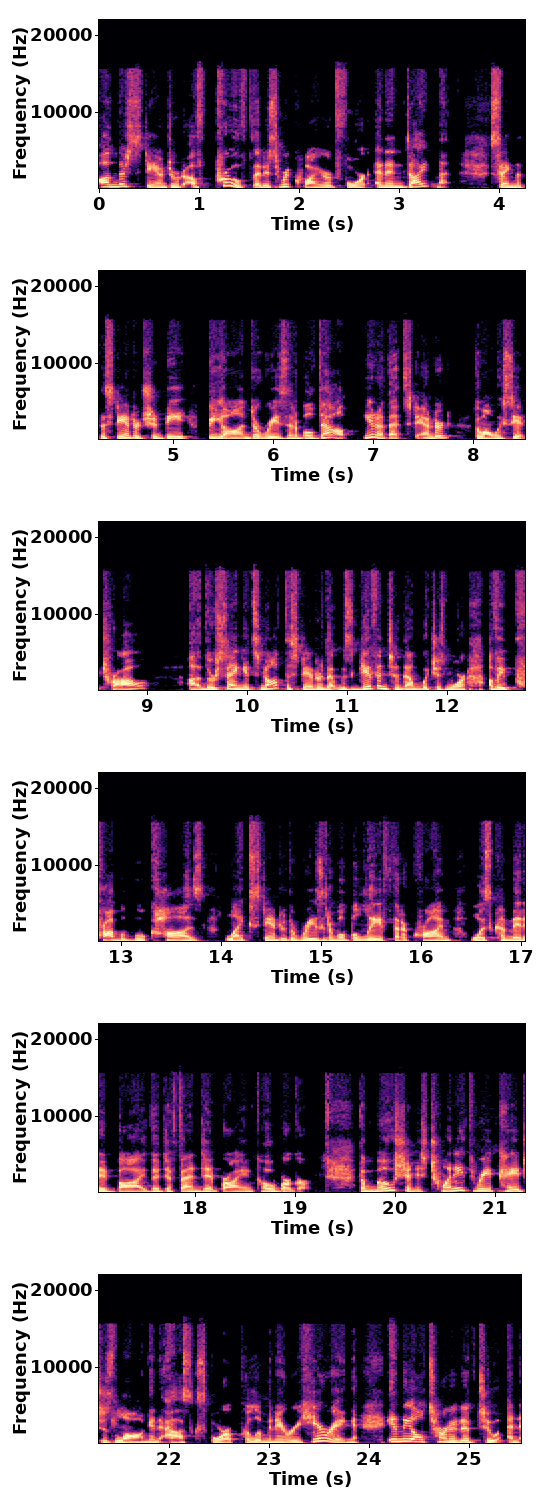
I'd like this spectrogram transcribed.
on the standard of proof that is required for an indictment, saying that the standard should be beyond a reasonable doubt. You know that standard, the one we see at trial. Uh, they're saying it's not the standard that was given to them, which is more of a probable cause like standard, the reasonable belief that a crime was committed by the defendant, Bryan Kohberger. The motion is 23 pages long and asks for a preliminary hearing in the alternative to an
